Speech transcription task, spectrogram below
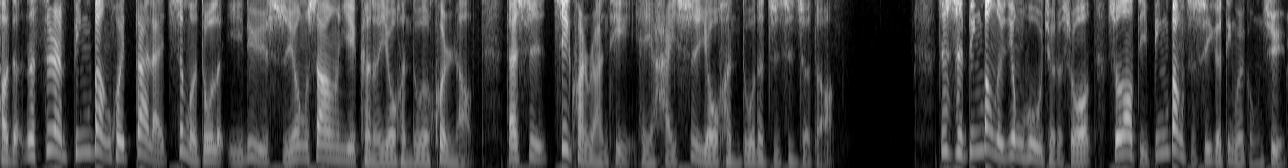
好的，那虽然冰棒会带来这么多的疑虑，使用上也可能有很多的困扰，但是这款软体也还是有很多的支持者的哦。支持冰棒的用户觉得说，说到底，冰棒只是一个定位工具，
